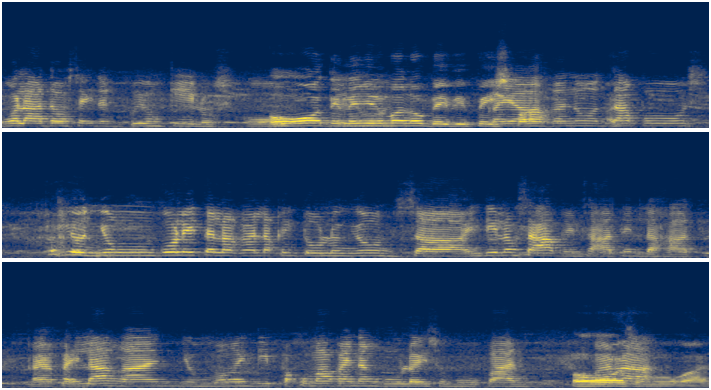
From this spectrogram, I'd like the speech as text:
wala daw sa edad ko yung kilos ko. Oo, tingnan nyo naman, oh, baby face Kaya pa. ganun. Ay, Tapos, yun, yung gulay talaga, laking tulong yun sa, hindi lang sa akin, sa atin lahat. Kaya kailangan, yung mga hindi pa kumakain ng gulay, subukan. Oo, Para subukan.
